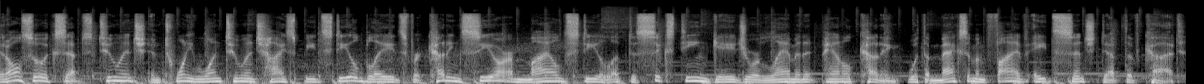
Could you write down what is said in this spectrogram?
It also accepts 2-inch and 21 2-inch high-speed steel blades for cutting CR mild steel up to 16 gauge or laminate panel cutting with a maximum 5 8 inch depth of cut.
